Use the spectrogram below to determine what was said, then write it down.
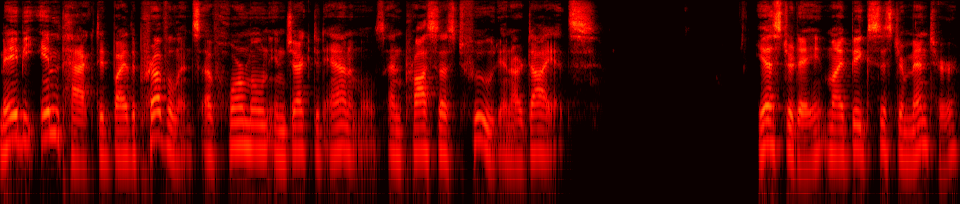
may be impacted by the prevalence of hormone injected animals and processed food in our diets. Yesterday, my big sister mentor,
